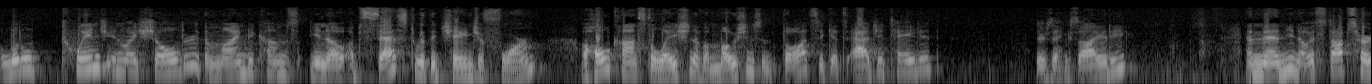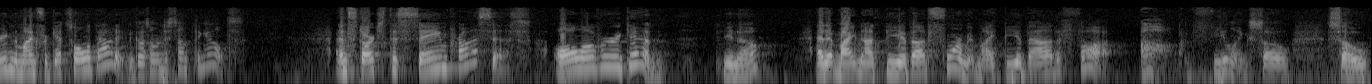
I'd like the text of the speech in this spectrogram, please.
A little twinge in my shoulder, the mind becomes, you know, obsessed with the change of form. A whole constellation of emotions and thoughts, it gets agitated. There's anxiety. And then, you know, it stops hurting, the mind forgets all about it and goes on to something else. And starts the same process all over again, you know? And it might not be about form, it might be about a thought. Oh, I'm feeling so so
